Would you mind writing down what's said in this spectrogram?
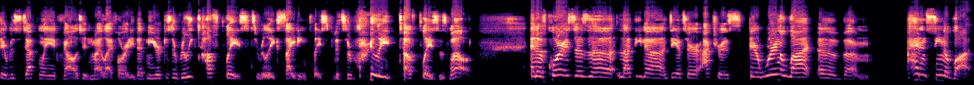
there was definitely acknowledged it in my life already that New York is a really tough place. It's a really exciting place, but it's a really tough place as well. And of course, as a Latina dancer actress, there weren't a lot of um, I hadn't seen a lot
